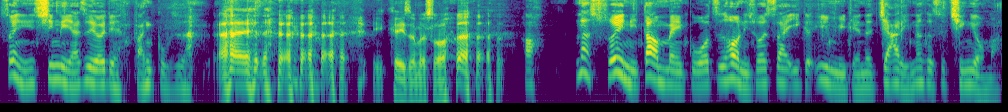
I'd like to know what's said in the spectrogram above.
所以你心里还是有一点反骨，是吧？哎，可以这么说。好。那所以你到美国之后，你说在一个玉米田的家里，那个是亲友吗？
